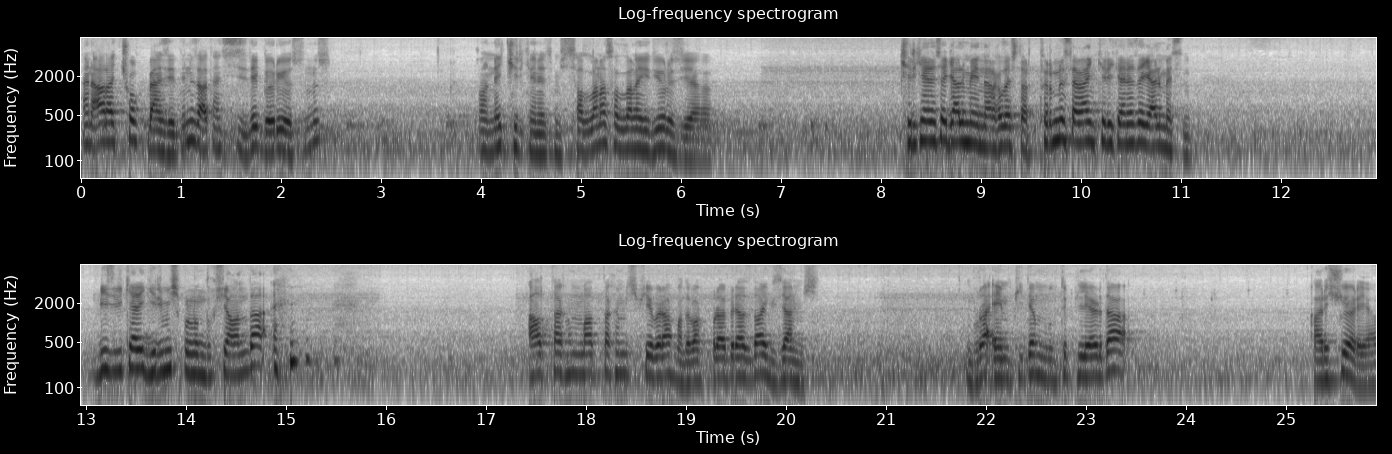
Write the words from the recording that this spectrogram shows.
hani araç çok benzediğini zaten siz de görüyorsunuz. Lan ne kirkenesmiş. Sallana sallana gidiyoruz ya. Kirkenes'e gelmeyin arkadaşlar. Tırını seven Kirkenes'e gelmesin. Biz bir kere girmiş bulunduk şu anda. alt takım alt takım hiçbir şey bırakmadı. Bak bura biraz daha güzelmiş. Bura MP'de multiplayer'da karışıyor ya.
